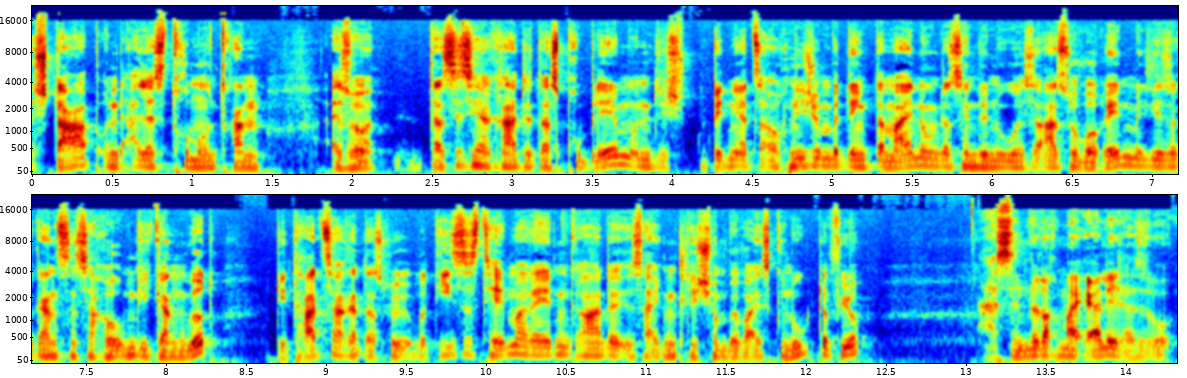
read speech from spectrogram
Stab und alles drum und dran. Also das ist ja gerade das Problem und ich bin jetzt auch nicht unbedingt der Meinung, dass in den USA souverän mit dieser ganzen Sache umgegangen wird. Die Tatsache, dass wir über dieses Thema reden gerade, ist eigentlich schon Beweis genug dafür. Ja, sind wir doch mal ehrlich, also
